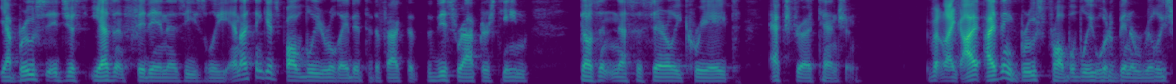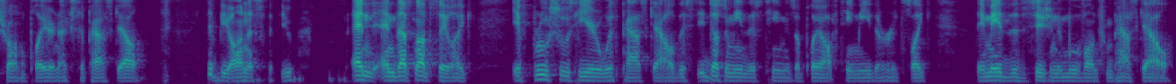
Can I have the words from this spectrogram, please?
yeah, Bruce it just he hasn't fit in as easily. And I think it's probably related to the fact that this Raptors team doesn't necessarily create extra attention. But like I, I think Bruce probably would have been a really strong player next to Pascal, to be honest with you. And and that's not to say like if Bruce was here with Pascal, this it doesn't mean this team is a playoff team either. It's like they made the decision to move on from Pascal.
